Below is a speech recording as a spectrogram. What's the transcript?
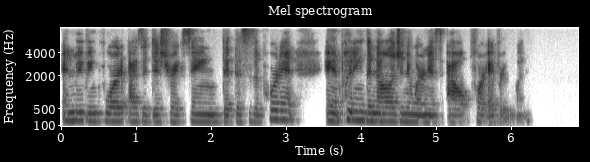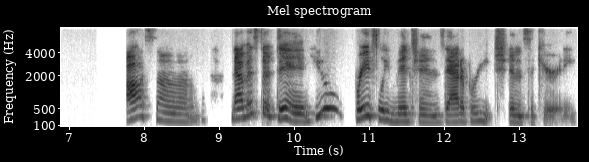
and moving forward as a district, saying that this is important and putting the knowledge and awareness out for everyone. Awesome. Now, Mr. Dinn, you briefly mentioned data breach and security.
